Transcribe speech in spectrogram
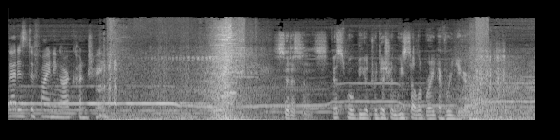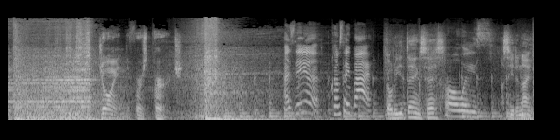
that is defining our country. Citizens, this will be a tradition we celebrate every year. Join the first purge. Come say bye. Go do your thing, sis. Always. I'll see you tonight.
